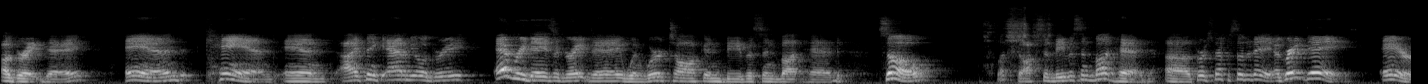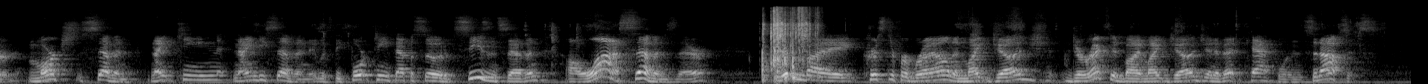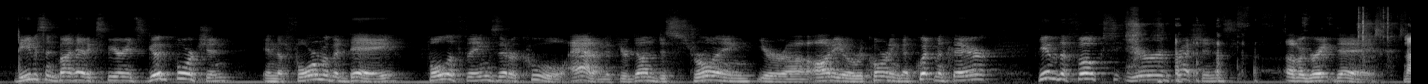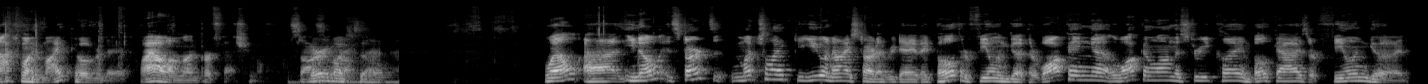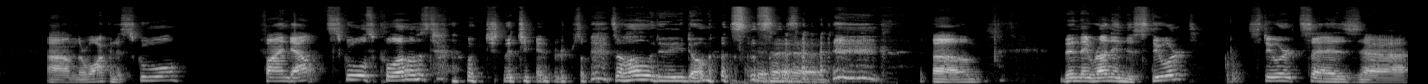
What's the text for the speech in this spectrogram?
a great day, and canned. And I think Adam, you'll agree, every day's a great day when we're talking Beavis and Butthead. So let's talk some Beavis and Butthead. Uh, first episode today, a great day, aired March seventh, nineteen ninety-seven. It was the fourteenth episode of season seven. A lot of sevens there. Written by Christopher Brown and Mike Judge, directed by Mike Judge and Yvette Kaplan. Synopsis Beavis and Butthead experience good fortune in the form of a day full of things that are cool. Adam, if you're done destroying your uh, audio recording equipment there, give the folks your impressions of a great day. Knocked my mic over there. Wow, I'm unprofessional. Sorry. Very much so. that. Well, uh, you know, it starts much like you and I start every day. They both are feeling good. They're walking, uh, walking along the street, Clay, and both guys are feeling good. Um, they're walking to school. Find out school's closed, which the janitor's it's a holiday, you dumbasses. um, then they run into Stuart. Stuart says, uh,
